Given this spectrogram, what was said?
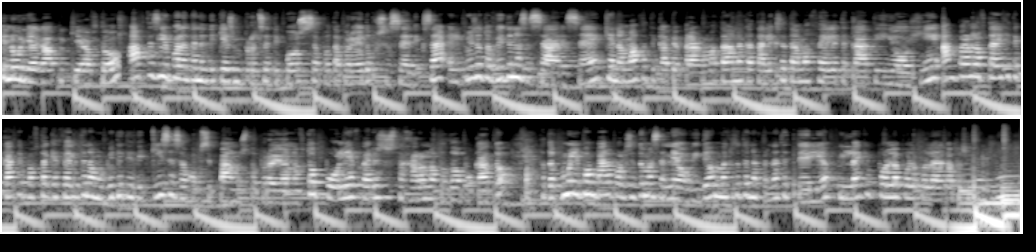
Καινούργια αγάπη και αυτό. Αυτές λοιπόν ήταν οι δικές μου πρώτες εντυπώσεις από τα προϊόντα που σας έδειξα. Ελπίζω το βίντεο να σας άρεσε και να μάθατε κάποια πράγματα, να καταλήξετε άμα θέλετε κάτι ή όχι. Αν παρόλα αυτά έχετε κάτι από αυτά και θέλετε να μου πείτε τη δική σας άποψη πάνω στο προϊόν αυτό, πολύ ευχαρίστως θα χαρώ να το δω από κάτω. Θα τα πούμε λοιπόν πάρα πολύ σύντομα σε νέο βίντεο. Μέχρι τότε να περνάτε τέλεια. Φιλάκια πολλά πολλά πολλά αγάπη μου.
